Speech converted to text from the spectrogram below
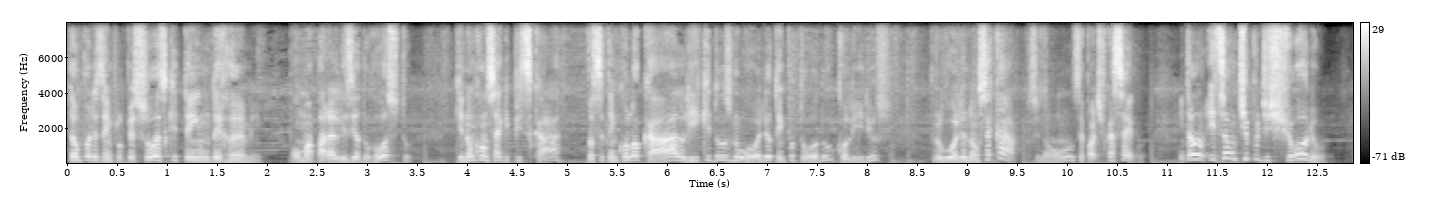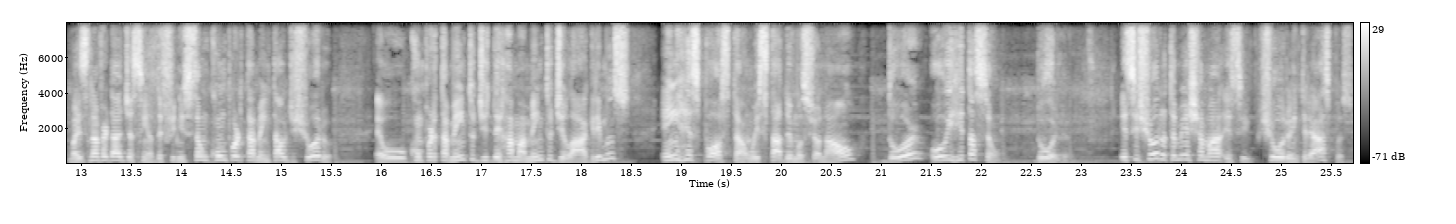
Então, por exemplo, pessoas que têm um derrame ou uma paralisia do rosto, que não consegue piscar, você tem que colocar líquidos no olho o tempo todo, colírios, para o olho não secar, senão você pode ficar cego. Então, isso é um tipo de choro, mas na verdade, assim, a definição comportamental de choro é o comportamento de derramamento de lágrimas em resposta a um estado emocional, dor ou irritação do olho. Esse choro também é chamado, esse choro entre aspas,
